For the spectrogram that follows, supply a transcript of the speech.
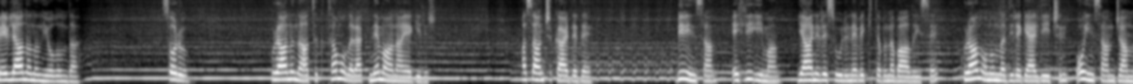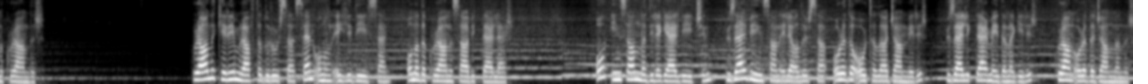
Mevlana'nın yolunda. Soru. Kur'an'ın atık tam olarak ne manaya gelir? Hasan Çıkar Dede. Bir insan, ehli iman, yani Resulüne ve kitabına bağlı ise, Kur'an onunla dile geldiği için o insan canlı Kur'an'dır. Kur'an-ı Kerim rafta durursa sen onun ehli değilsen, ona da Kur'an'ı sabit derler. O insanla dile geldiği için, güzel bir insan ele alırsa orada ortalığa can verir, güzellikler meydana gelir, Kur'an orada canlanır.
